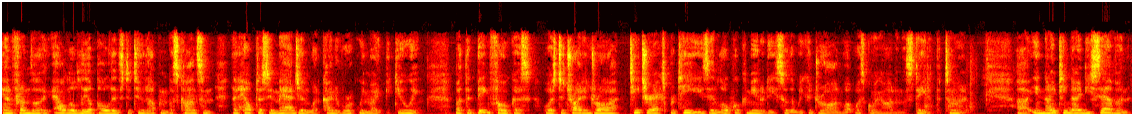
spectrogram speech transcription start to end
and from the Aldo Leopold Institute up in Wisconsin that helped us imagine what kind of work we might be doing. But the big focus was to try to draw teacher expertise in local communities so that we could draw on what was going on in the state at the time. Uh, in 1997,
